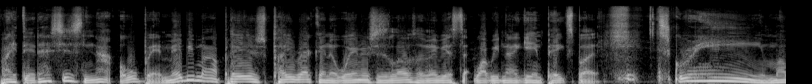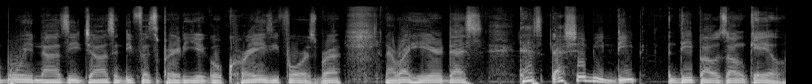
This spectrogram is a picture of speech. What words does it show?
Right there, that's just not open. Maybe my players' play record and awareness is low, so maybe that's why we're not getting picks. But scream, my boy Nazeeh Johnson, defensive player of the year, go crazy for us, bro. Now right here, that's that's that should be deep deep out zone KO.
